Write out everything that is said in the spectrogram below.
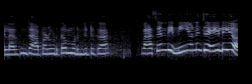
எல்லாருக்கும் சாப்பாடு கொடுத்தா முடிஞ்சிட்டுக்கா. வசந்தி நீ ஒன்றும் செய்யலையோ?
